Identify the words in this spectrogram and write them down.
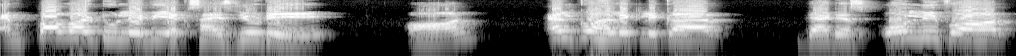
empowered to levy excise duty on alcoholic liquor that is only for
